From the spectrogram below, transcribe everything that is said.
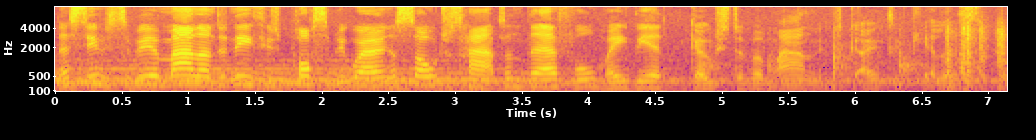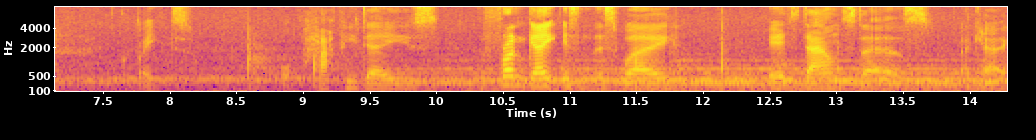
There seems to be a man underneath who's possibly wearing a soldier's hat and therefore maybe a ghost of a man who's going to kill us. Great. What happy days. The front gate isn't this way. It's downstairs. Okay.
